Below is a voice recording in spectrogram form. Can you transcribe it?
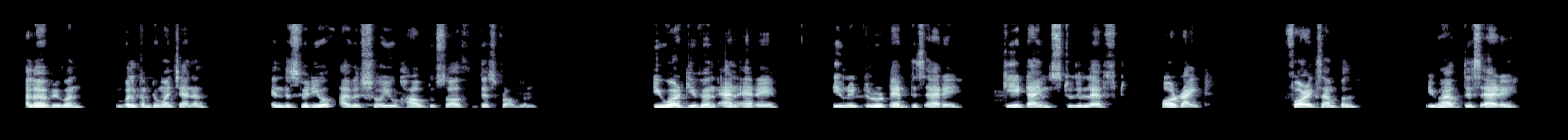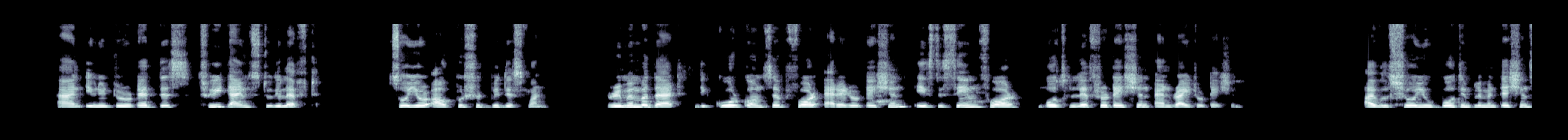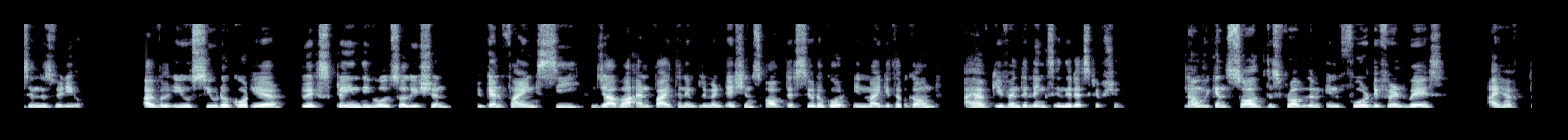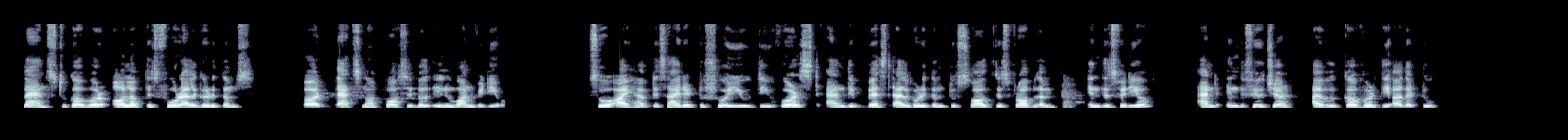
Hello everyone, welcome to my channel. In this video, I will show you how to solve this problem. You are given an array. You need to rotate this array k times to the left or right. For example, you have this array and you need to rotate this 3 times to the left. So your output should be this one. Remember that the core concept for array rotation is the same for both left rotation and right rotation. I will show you both implementations in this video. I will use pseudocode here to explain the whole solution. You can find C, Java and Python implementations of this pseudocode in my GitHub account. I have given the links in the description. Now we can solve this problem in four different ways. I have plans to cover all of these four algorithms, but that's not possible in one video. So I have decided to show you the worst and the best algorithm to solve this problem in this video and in the future I will cover the other two.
